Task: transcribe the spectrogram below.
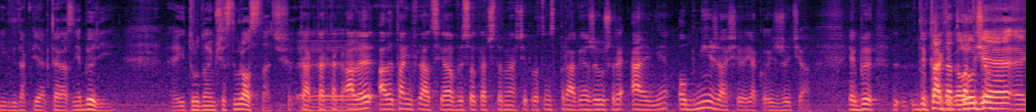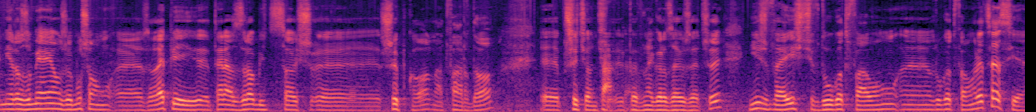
nigdy takie jak teraz nie byli i trudno im się z tym rozstać. Tak, tak, tak, ale, ale ta inflacja wysoka 14% sprawia, że już realnie obniża się jakość życia. Jakby no tak, 2000... ludzie nie rozumieją, że muszą, e, że lepiej teraz zrobić coś e, szybko, na twardo, e, przyciąć tak, tak. pewnego rodzaju rzeczy, niż wejść w długotrwałą, długotrwałą recesję.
